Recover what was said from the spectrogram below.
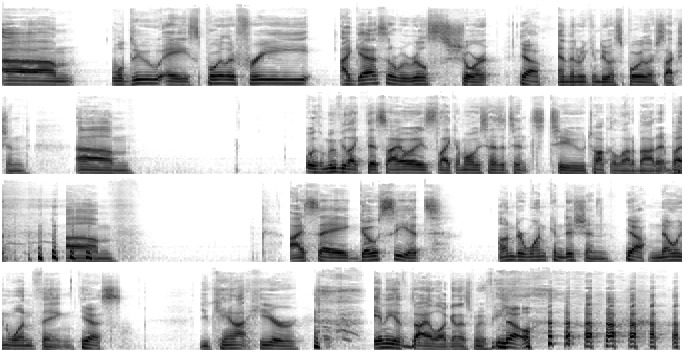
um, we'll do a spoiler free. I guess it'll be real short, Yeah. and then we can do a spoiler section. Um, with a movie like this, I always like. I'm always hesitant to talk a lot about it, but um, I say go see it under one condition. Yeah. knowing one thing. Yes. You cannot hear any of the dialogue in this movie. No.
